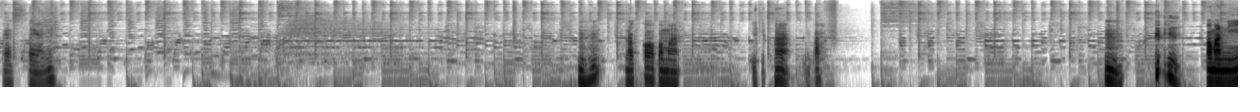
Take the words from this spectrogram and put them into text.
แปดแสน อือฮึแล้วก็ประมาณสี่สิบห้าถึงปะอืม ประมาณนี้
